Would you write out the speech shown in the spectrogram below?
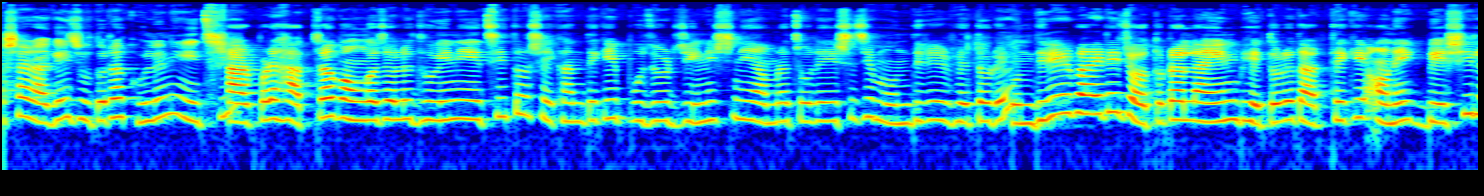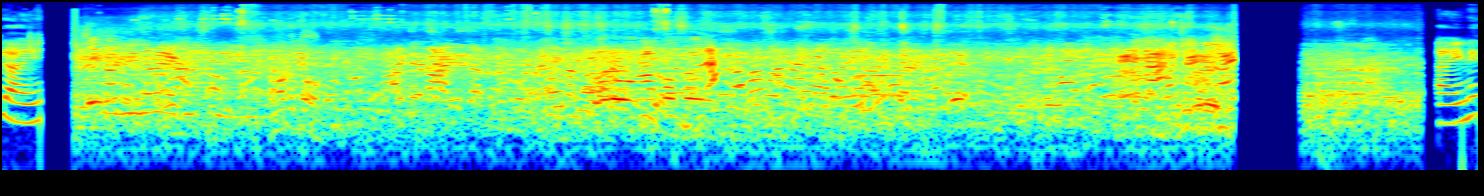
আসার আগেই জুতোটা খুলে নিয়েছি। তারপরে হাতটা গঙ্গা জলে ধুয়ে নিয়েছি। তো সেখান থেকেই পুজোর জিনিস নিয়ে আমরা চলে এসেছি মন্দিরের ভেতরে। মন্দিরের বাইরে যতটা লাইন ভেতরে, তার থেকে অনেক বেশি লাইন লাইনে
